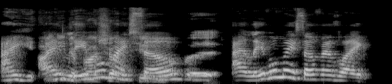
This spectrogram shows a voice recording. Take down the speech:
I I I, label myself. too, but I label myself as like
